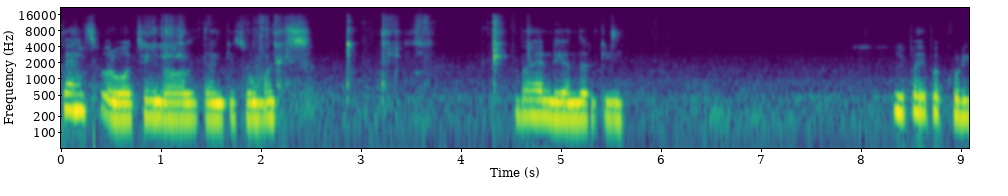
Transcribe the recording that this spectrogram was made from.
Thanks for watching all thank you so much bye అండి అందరికీ. ఉల్లిపాయ పకోడీ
